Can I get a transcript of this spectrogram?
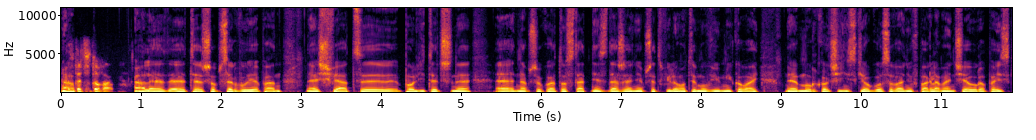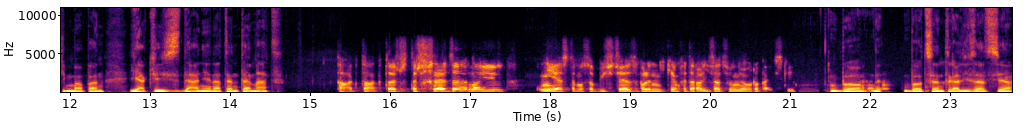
A- Zdecydowanie. Ale e, też obserwuje pan e, świat e, polityczny, e, na przykład ostatnie zdarzenie, przed chwilą o tym mówił Mikołaj e, Murkociński o głosowaniu w Parlamencie Europejskim. Ma pan jakieś zdanie na ten temat? Tak, tak. Też, też śledzę, no i nie jestem osobiście zwolennikiem federalizacji Unii Europejskiej. Bo, bo centralizacja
